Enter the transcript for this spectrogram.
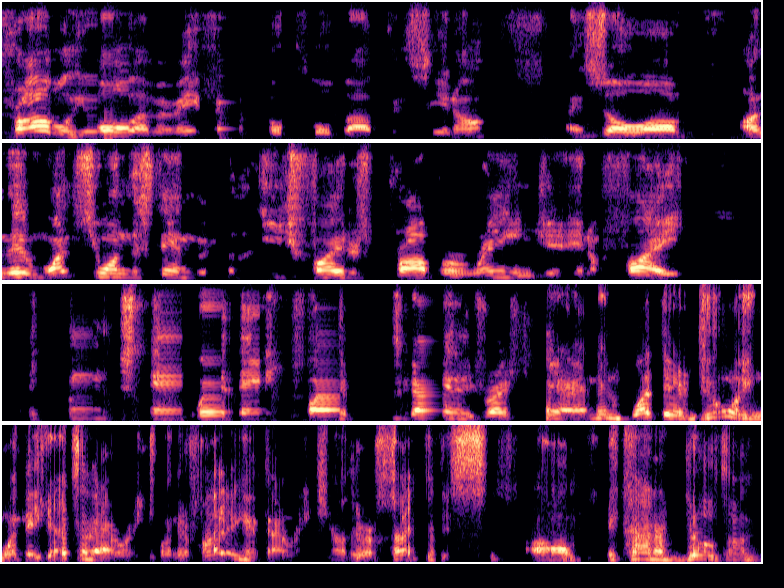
probably all MMA fans know about this, you know. And so, um, on then once you understand each fighter's proper range in a fight, understand where they need to fight this guy is right there, and then what they're doing when they get to that range, when they're fighting at that range, you know, their effectiveness. Um, it kind of builds on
